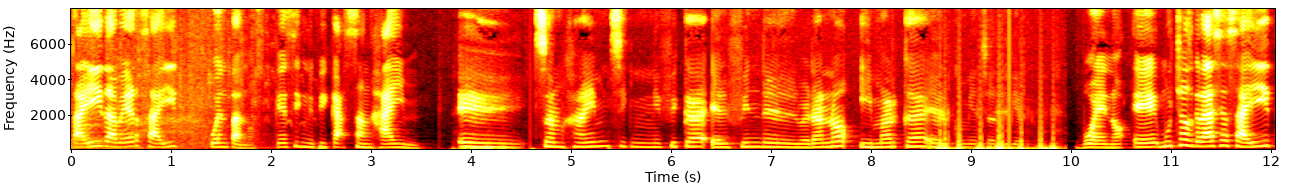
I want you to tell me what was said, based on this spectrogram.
Said, a ver, Said, cuéntanos, ¿qué significa Samhain? Eh, significa el fin del verano y marca el comienzo. Bueno, eh, muchas gracias, Said.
